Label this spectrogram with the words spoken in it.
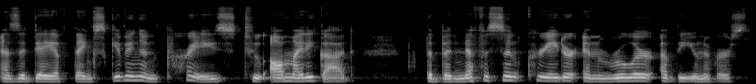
as a day of thanksgiving and praise to Almighty God, the beneficent Creator and ruler of the universe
